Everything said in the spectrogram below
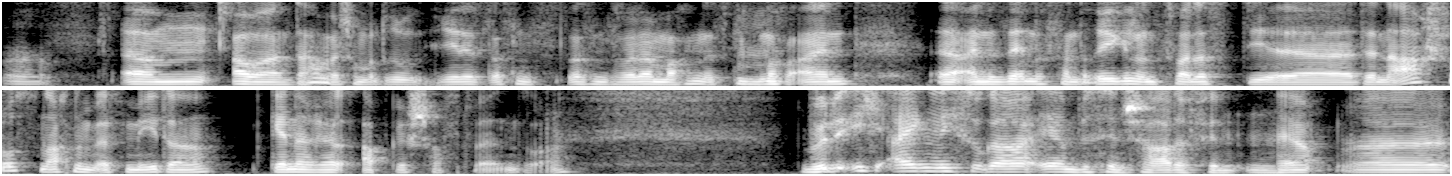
ja. Ähm, aber da haben wir schon mal drüber geredet. Lass uns, lass uns weitermachen. Es Mhm. gibt noch ein, äh, eine sehr interessante Regel und zwar, dass der, der Nachschuss nach einem Elfmeter generell abgeschafft werden soll. Würde ich eigentlich sogar eher ein bisschen schade finden. Ja.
